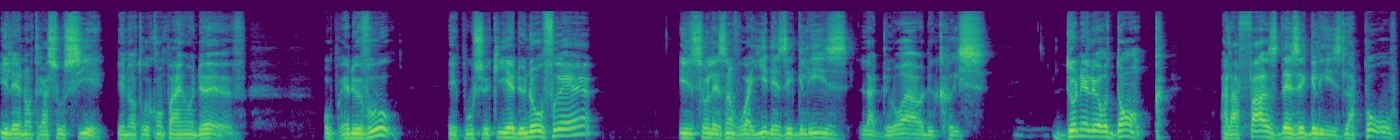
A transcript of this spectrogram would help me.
il est notre associé et notre compagnon d'œuvre auprès de vous, et pour ce qui est de nos frères, ils sont les envoyés des églises, la gloire de Christ. Donnez-leur donc à la face des églises la, pauvre,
